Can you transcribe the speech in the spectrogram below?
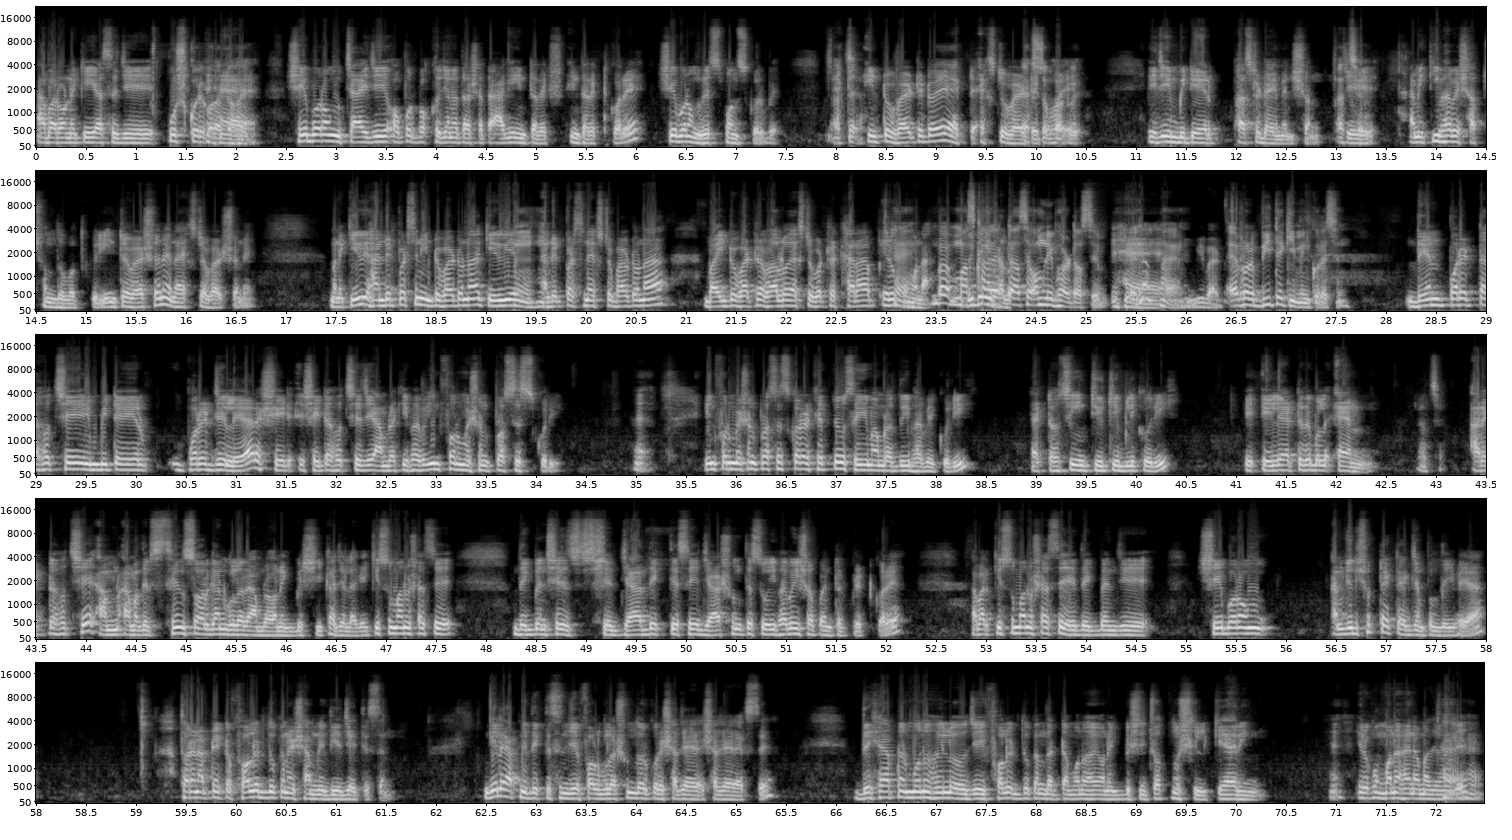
আবার অনেকেই আছে যে পুশ করে করাতে হয় হ্যাঁ, সে বরং চায় যে অপরপক্ষ যেন তার সাথে আগে ইন্টারাক্ট করে সে বরং রেসপন্স করবে একটা আচ্ছা ইন্ট্রোভার্টেড হয়ে একটা এক্সট্রোভার্টেড হয়ে। এই যে এমবিটি এর ফার্স্ট ডাইমেনশন যে আচ্ছা। আমি কীভাবে স্বাচ্ছন্দ্য বোধ করি ইন্টারভার্সনে না এক্সট্রোভার্সনে মানে কেউই হান্ড্রেড পার্সেন্ট ইন্ট্রোভার্টও না কেউই। হান্ড্রেড পার্সেন্ট এক্সট্রোভার্টও না বা ইন্ট্রোভার্টার ভালো এক্সট্রোভার্টার খারাপ এরকমও না। হ্যাঁ, বা মাঝখানে একটা আছে অমনিভার্ট আছে হ্যাঁ হ্যাঁ। বিবাদ এরপরে বি কি মিন করেছেন? দেন পরেরটা হচ্ছে এমবিটে এর পরের যে লেয়ার সেটা হচ্ছে যে আমরা কীভাবে ইনফরমেশন প্রসেস করি। হ্যাঁ ইনফরমেশন প্রসেস করার ক্ষেত্রেও সেম আমরা দুইভাবে করি। একটা হচ্ছে ইনটিউটিভলি করি এই লেয়ারটারে বলে এন আচ্ছা। আরেকটা হচ্ছে আমাদের সেন্স অর্গানগুলোর আমরা অনেক বেশি কাজে লাগাই। কিছু মানুষ আছে দেখবেন সে সে যা দেখতেছে যা শুনতেছে ওইভাবেই সব ইন্টারপ্রেট করে। আবার কিছু মানুষ আছে দেখবেন যে সে বরং আমি যদি ছোট্ট একটা এক্সাম্পল দিই ভাইয়া। ধরেন আপনি একটা ফলের দোকানের সামনে দিয়ে যাইতেছেন। গেলে আপনি দেখতেছেন যে ফলগুলা সুন্দর করে সাজায় সাজায় রাখছে। দেখে আপনার মনে হইল যে এই ফলের দোকানদারটা মনে হয় অনেক বেশি যত্নশীল কেয়ারিং হ্যাঁ এরকম মনে হয় না মাঝে হ্যাঁ মাঝে হ্যাঁ।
